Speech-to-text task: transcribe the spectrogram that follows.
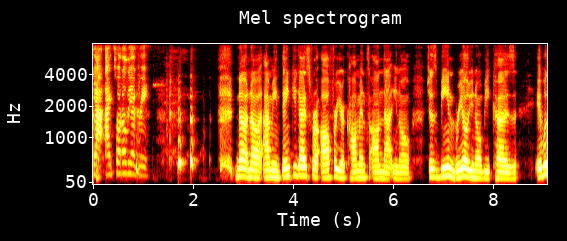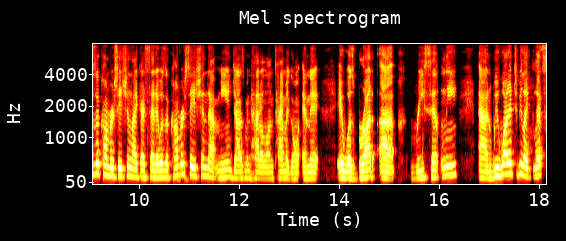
yeah, I totally agree. no, no. I mean, thank you guys for all for your comments on that. You know, just being real, you know, because it was a conversation, like I said, it was a conversation that me and Jasmine had a long time ago, and it it was brought up recently, and we wanted to be like, let's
